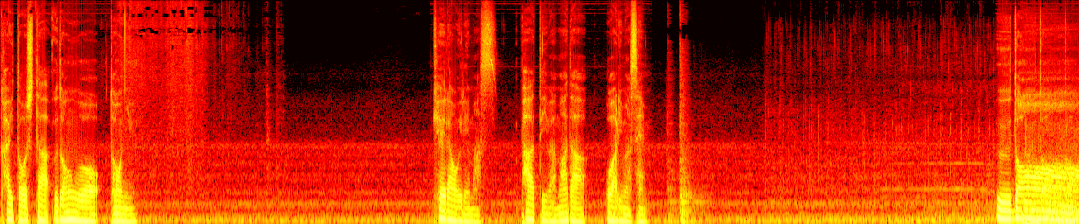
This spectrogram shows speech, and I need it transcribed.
解凍したうどんを投入。ケーラを入れます。パーティーはまだ終わりません。うどん。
